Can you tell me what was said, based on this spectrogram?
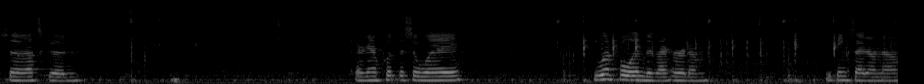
So that's good. We're gonna put this away. He went full invis, I heard him. He thinks I don't know.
